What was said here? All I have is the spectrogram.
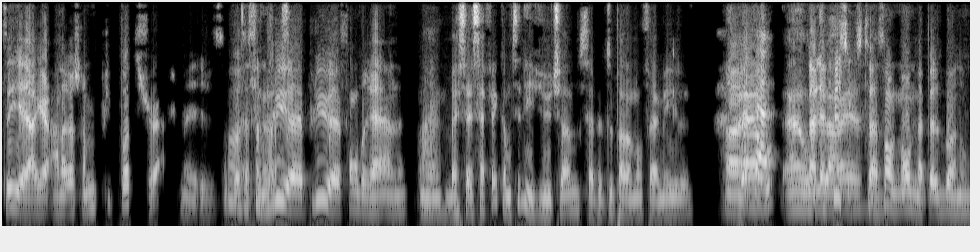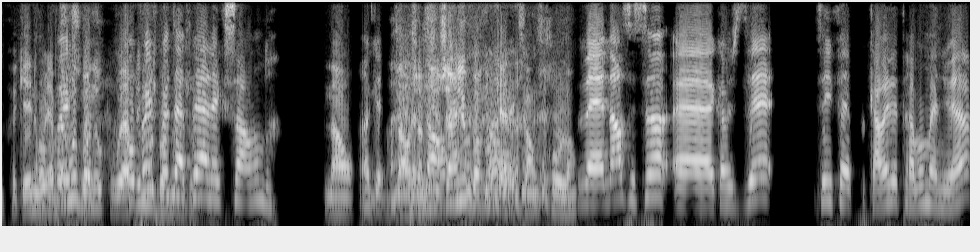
tu sais, en enregistrement plus pas de trash. Mais je sais pas, Ouais, ça sonne plus, euh, plus euh, fondrant, là. Ouais. Ben, ça, ça fait comme, tu sais, des vieux chums qui s'appellent tout par leur nom de famille, là. Ouais. Hein, hein, Ben, le plus, c'est que de toute façon, le monde m'appelle Bono. Fait que, anyway, appelle-moi Bono pour Au pire, appeler je peux aujourd'hui. Alexandre. Non. Non, j'aime mieux, j'aime mieux Bono qu'Alexandre, c'est trop long. Mais non, c'est ça. Euh, comme je disais, tu sais, il fait quand même des travaux manuels.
